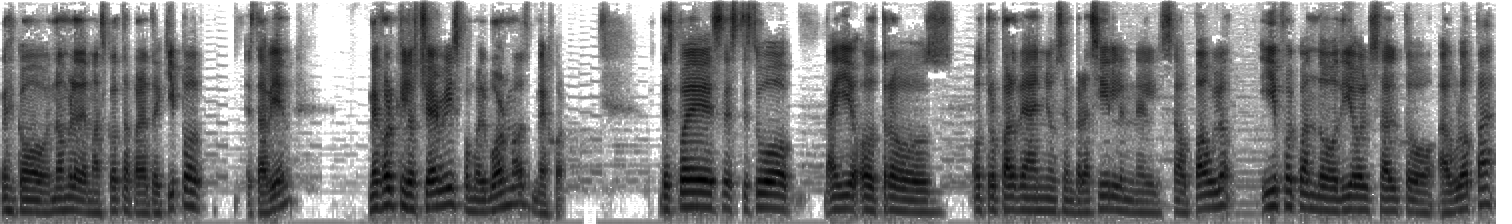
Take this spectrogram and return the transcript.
como nombre de mascota para tu equipo, está bien. Mejor que los Cherries, como el Bournemouth, mejor. Después este, estuvo ahí otros, otro par de años en Brasil, en el Sao Paulo, y fue cuando dio el salto a Europa,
